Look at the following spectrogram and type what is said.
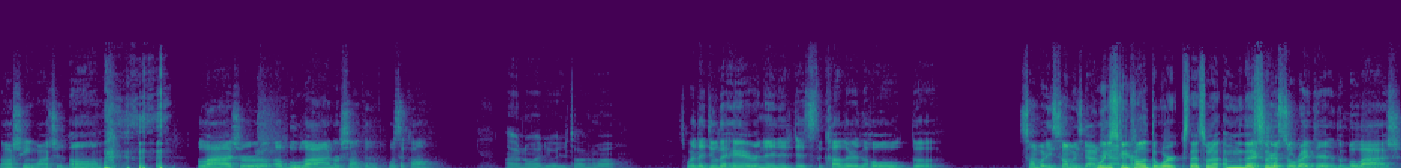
No, she ain't watching. Um, Bellage or a, a Boulon or something. What's it called? I have no idea what you're talking about. It's where they do the hair and, and it, it's the color, the whole the. Somebody, somebody's got. We're just gonna call it the works. That's what I, I mean. That's There's the wor- Crystal right there, the Bellage.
